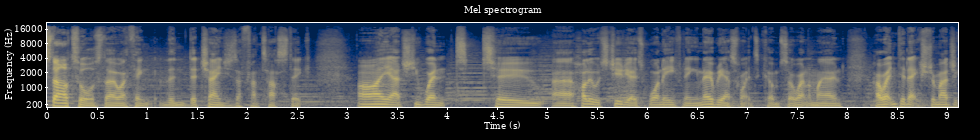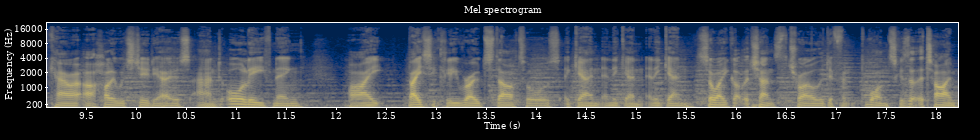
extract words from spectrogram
Star Tours, though, I think the, the changes are fantastic. I actually went to uh, Hollywood Studios one evening, and nobody else wanted to come, so I went on my own. I went and did extra magic hour at Hollywood Studios, and all evening I basically rode Star Tours again and again and again. So I got the chance to try all the different ones because at the time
